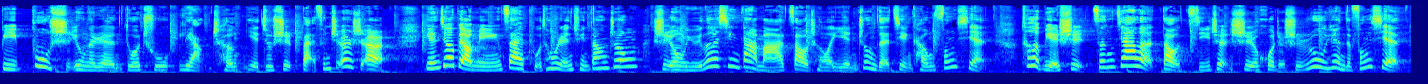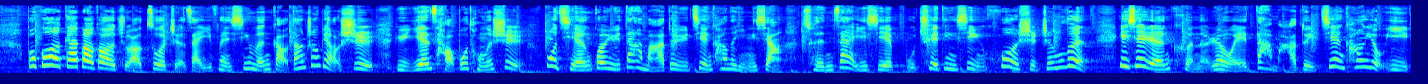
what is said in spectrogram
比不使用的人多出两成，也就是百分之二十二。研究表明，在普通人群当中，使用娱乐性大麻造成了严重的健康风险，特别是增加了到急诊室或者是入院的风险。不过，该报告的主要作者在一份新闻稿当中表示，与烟草不同的是，目前关于大麻对于健康的影响存在一些不确定性或是争论。一些人可能认为大麻对健康有益，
